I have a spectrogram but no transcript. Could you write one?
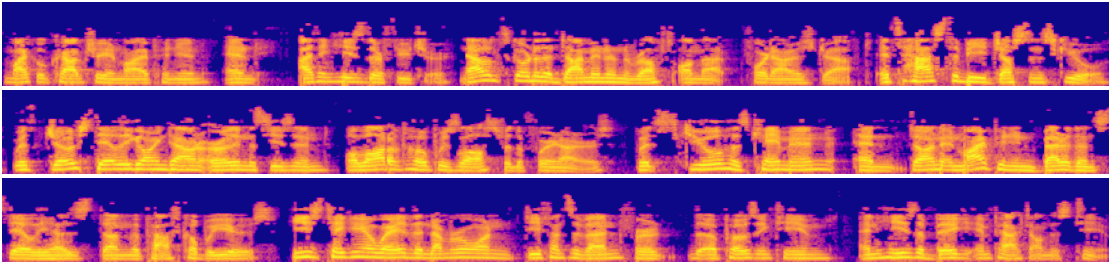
Michael Crabtree, in my opinion, and I think he's their future. Now let's go to the diamond in the rough on that 49ers draft. It has to be Justin Skule. With Joe Staley going down early in the season, a lot of hope was lost for the 49ers. But Skule has came in and done, in my opinion, better than Staley has done the past couple years. He's taking away the number one defensive end for the opposing team and he's a big impact on this team.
